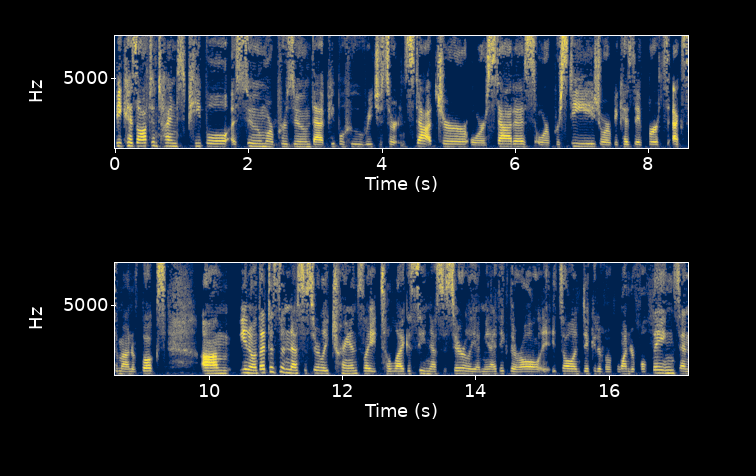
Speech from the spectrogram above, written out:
because oftentimes people assume or presume that people who reach a certain stature or status or prestige or because they've birthed X amount of books, um, you know, that doesn't necessarily translate to legacy necessarily. I mean, I think they're all, it's all indicative of wonderful things and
